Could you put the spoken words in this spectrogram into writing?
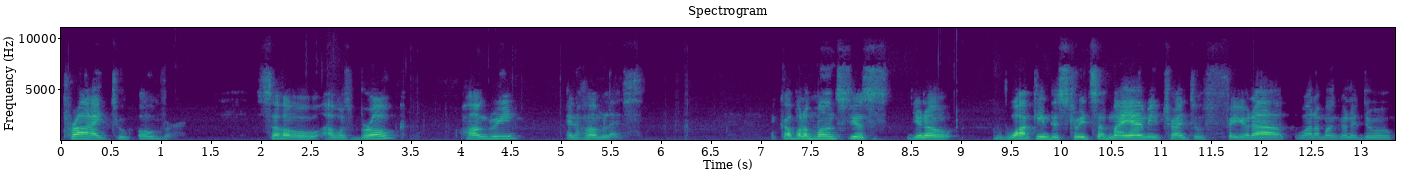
Pride took over. So I was broke, hungry, and homeless. A couple of months just, you know, walking the streets of Miami trying to figure out what am I going to do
